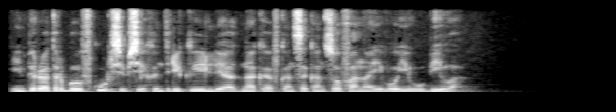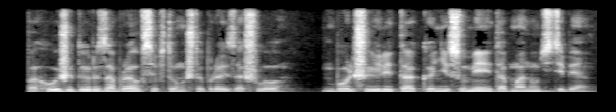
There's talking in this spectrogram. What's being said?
Император был в курсе всех интриг Илли, однако в конце концов она его и убила. «Похоже, ты разобрался в том, что произошло. Больше или так не сумеет обмануть тебя».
